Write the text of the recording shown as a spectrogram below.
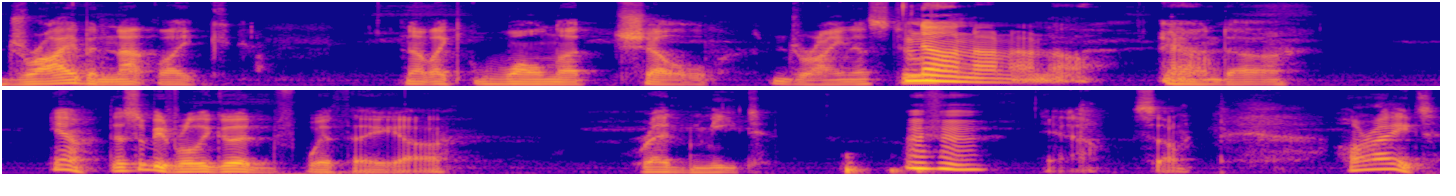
dry but not like not like walnut shell dryness to it. No, no, no, no. no. And uh, yeah, this would be really good with a uh, red meat. Mm-hmm. Yeah. So, all right.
